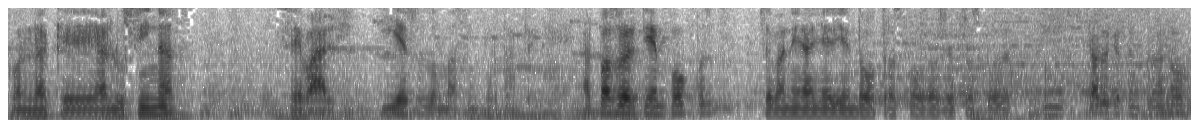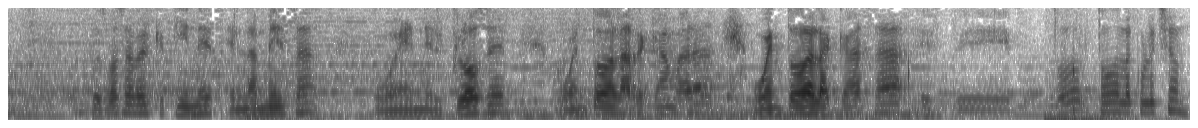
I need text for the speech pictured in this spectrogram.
con la que alucinas, se vale. Y eso es lo más importante. Al paso del tiempo, pues se van a ir añadiendo otras cosas y otras cosas y tarde que temprano pues vas a ver que tienes en la mesa o en el closet, o en toda la recámara, o en toda la casa, este, todo- toda la colección.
